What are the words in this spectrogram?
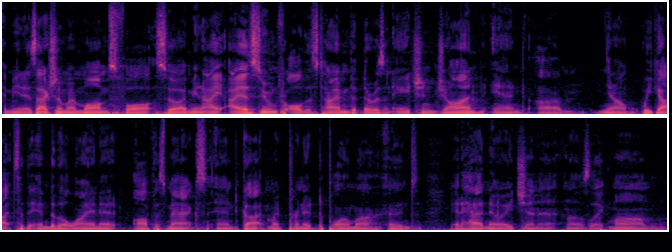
I mean, it's actually my mom's fault. So, I mean, I, I assumed for all this time that there was an H in John, and, um, you know, we got to the end of the line at Office Max and got my printed diploma, and it had no H in it. And I was like, Mom,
